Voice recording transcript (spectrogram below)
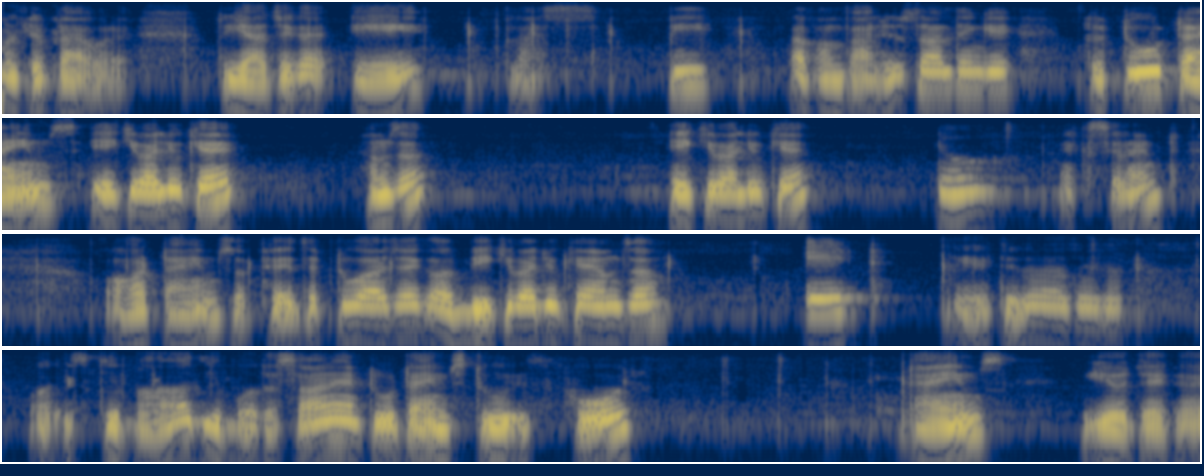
मल्टीप्लाई हो रहा है। तो ये आ जाएगा ए प्लस बी अब हम वैल्यूज़ डाल देंगे। तो टू टाइम्स ए की वैल्यू क्या है? हमजा ए की वैल्यू क्या है? टू एक्सेलेंट और टाइम्स और फिर इधर टू आ जाएगा। और बी की वैल्यू क्या है हमजा? एट एट इधर आ जाएगा। और इसके बाद ये बहुत आसान है two times two is four times ये हो जाएगा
